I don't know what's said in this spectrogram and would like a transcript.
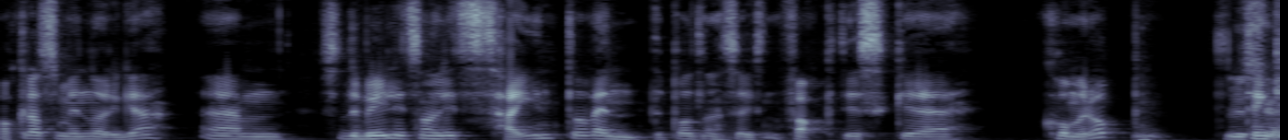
akkurat som i Norge. Um, så det blir litt sånn litt seint å vente på at lønnsveksten faktisk uh, kommer opp. Vi ser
